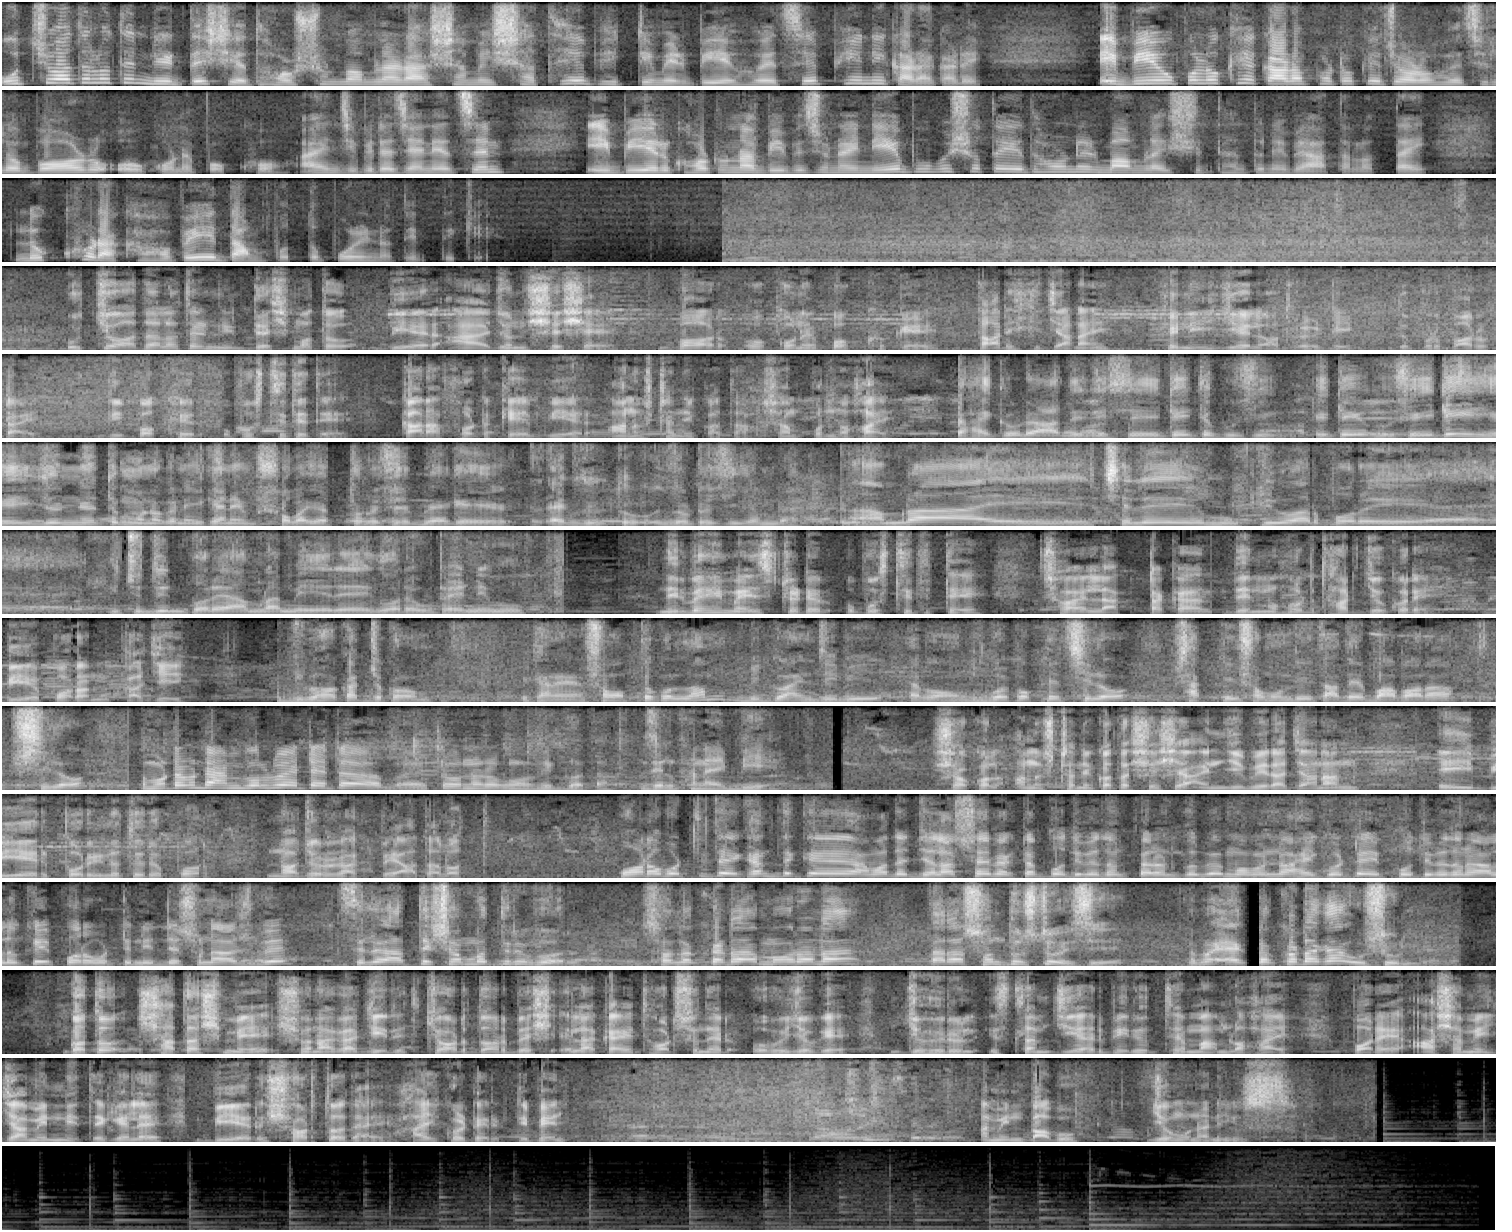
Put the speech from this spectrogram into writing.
উচ্চ আদালতের নির্দেশে ধর্ষণ মামলার আসামির সাথে ভিকটিমের বিয়ে হয়েছে ফেনী কারাগারে। এই বিয়ে উপলক্ষে কারা ফটকে জড়ো হয়েছিল বর ও কনে পক্ষ। আইনজীবীরা জানিয়েছেন, এই বিয়ের ঘটনা বিবেচনায় নিয়ে ভবিষ্যতে এ ধরনের মামলায় সিদ্ধান্ত নেবে আদালত। তাই লক্ষ্য রাখা হবে দাম্পত্য পরিণতির দিকে। উচ্চ আদালতের নির্দেশ মতো বিয়ের আয়োজন শেষে বর ও কনে পক্ষকে তারিখ জানায় ফেনী জেল অথরিটি। দুপুর বারোটায় দুই পক্ষের উপস্থিতিতে কারা ফটকে বিয়ের আনুষ্ঠানিকতা সম্পন্ন হয়। হাইকোর্টে আদেশ দিচ্ছে এটাই তো খুশি এটাই খুশি এটাই এই জন্য তো মনে করেন এখানে সবাই অত্তর রয়েছে ব্যাগে একজুট জোট হয়েছি আমরা আমরা ছেলে মুক্তি হওয়ার পরে কিছুদিন পরে আমরা মেয়েরে ঘরে উঠাই নিমু। নির্বাহী ম্যাজিস্ট্রেটের উপস্থিতিতে ছয় লাখ টাকা দেনমোহর ধার্য করে বিয়ে পড়ান কাজী। বিবাহ কার্যক্রম এখানে সমাপ্ত করলাম। বিজ্ঞ আইনজীবী এবং উভয় পক্ষে ছিল সাক্ষী সম্বন্ধী তাদের বাবারা ছিল। মোটামুটি আমি বলব এটা এটা একটা অন্যরকম অভিজ্ঞতা জেলখানায় বিয়ে। সকল আনুষ্ঠানিকতা শেষে আইনজীবীরা জানান এই বিয়ের পরিণতির উপর নজর রাখবে আদালত। পরবর্তীতে এখান থেকে আমাদের জেলা সাহেব একটা প্রতিবেদন প্রেরণ করবে। মহামান্য হাইকোর্টে এই প্রতিবেদনের আলোকেই পরবর্তী নির্দেশনা আসবে। ছেলের আর্থিক সম্পত্তির উপর ছ লক্ষ টাকা মৌরানা তারা সন্তুষ্ট হয়েছে এবং এক লক্ষ টাকা উসুল। গত সাতাশ মে সোনাগাজীর চর দরবেশ এলাকায় ধর্ষণের অভিযোগে জহিরুল ইসলাম জিয়ার বিরুদ্ধে মামলা হয়। পরে আসামি জামিন নিতে গেলে বিয়ের শর্ত দেয় হাইকোর্টের একটি বেঞ্চ। আমিন বাবু যমুনা নিউজ।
